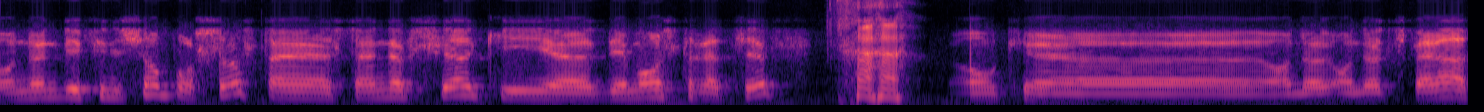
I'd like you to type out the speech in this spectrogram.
on a une définition pour ça. C'est un, officiel qui est euh, démonstratif. Donc, on, a, on a différents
